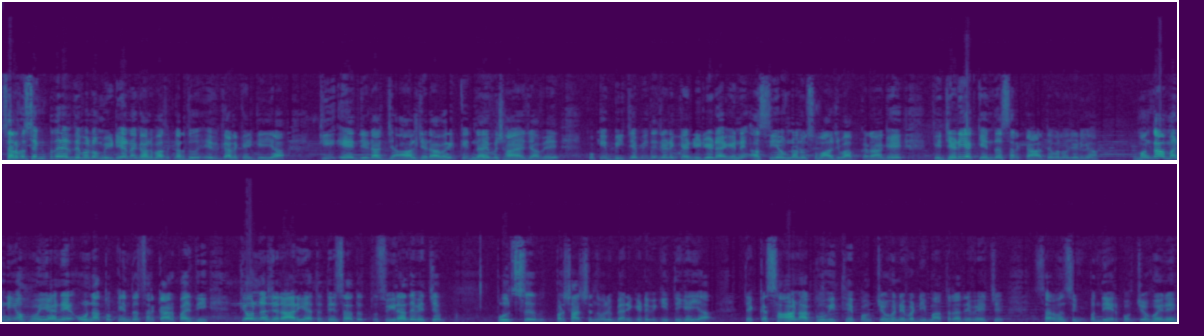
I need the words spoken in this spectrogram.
ਸਰਵ ਸਿੰਘ ਪਧੇਰ ਦੇ ਵੱਲੋਂ ਮੀਡੀਆ ਨਾਲ ਗੱਲਬਾਤ ਕਰਦੇ ਹੋਏ ਇਹ ਵੀ ਗੱਲ ਕਹੀ ਗਈ ਆ ਕਿ ਇਹ ਜਿਹੜਾ ਜਾਲ ਜਿਹੜਾ ਵਾ ਕਿ ਨਹੀਂ ਵਿਛਾਇਆ ਜਾਵੇ, ਕਿਉਂਕਿ ਬੀਜੇਪੀ ਦੇ ਜਿਹੜੇ ਕੈਂਡੀਡੇਟ ਹੈਗੇ ਨੇ, ਅਸੀਂ ਉਹਨਾਂ ਨੂੰ ਸਵਾਲ ਜਵਾਬ ਕਰਾਂਗੇ ਕਿ ਜਿਹੜੀਆਂ ਕੇਂਦਰ ਸਰਕਾਰ ਦੇ ਵੱਲੋਂ ਜਿਹੜੀਆਂ ਮੰਗਾਂ ਮੰਨੀਆਂ ਹੋਈਆਂ ਨੇ, ਉਹਨਾਂ ਤੋਂ ਕੇਂਦਰ ਸਰਕਾਰ ਭੱਜਦੀ ਕਿਉਂ ਨਜ਼ਰ ਆ ਰਹੀ ਹੈ ਤੇ ਦੇਖ ਸਕਦੇ ਹੋ ਤਸਵੀਰਾਂ ਦੇ ਵਿੱਚ ਪੁਲਿਸ ਪ੍ਰਸ਼ਾਸਨ ਦੇ ਵੱਲੋਂ ਬੈਰੀਕੇਡ ਵੀ ਕੀਤੀ ਗਈ ਆ ਤੇ ਕਿਸਾਨ ਆਗੂ ਵੀ ਇੱਥੇ ਪਹੁੰਚੇ ਹੋਏ ਨੇ, ਵੱਡੀ ਮਾਤਰਾ ਦੇ ਵਿੱਚ ਸਰਵਨ ਸਿੰਘ ਪੰਧੇਰ ਪਹੁੰਚੇ ਹੋਏ ਨੇ।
